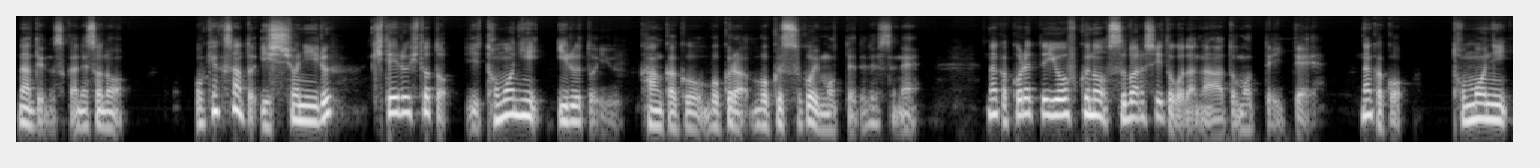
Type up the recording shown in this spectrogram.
なんていうんですかね、その、お客さんと一緒にいる、着てる人と共にいるという感覚を僕ら、僕すごい持っててですね、なんかこれって洋服の素晴らしいとこだなと思っていて、なんかこう、共に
